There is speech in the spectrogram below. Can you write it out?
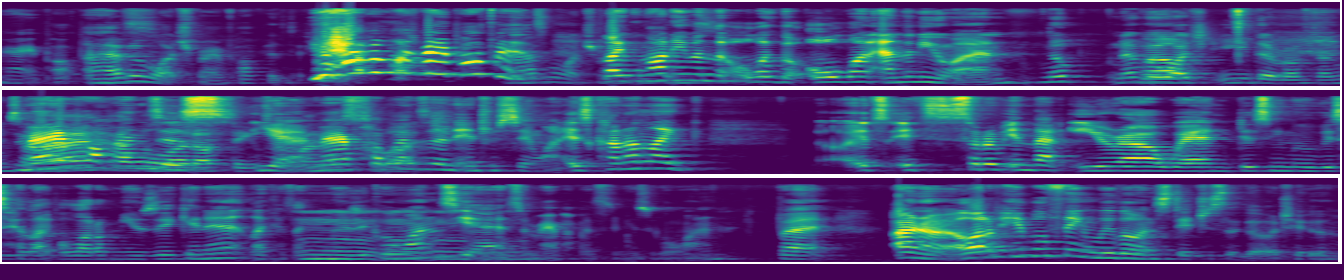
Mary Poppins. I haven't watched Mary Poppins. You haven't watched Mary Poppins. I haven't watched Mary like not even the old, like the old one and the new one. Nope, never Well, watched either of them. So Mary I Poppins have a lot of is things yeah. Mary Poppins is an interesting one. It's kind of like it's it's sort of in that era when Disney movies had like a lot of music in it, like it's like Mm, musical mm, ones. mm, Yeah, mm. so Mary Poppins is a musical one. But I don't know. A lot of people think Lilo and Stitch is the go-to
